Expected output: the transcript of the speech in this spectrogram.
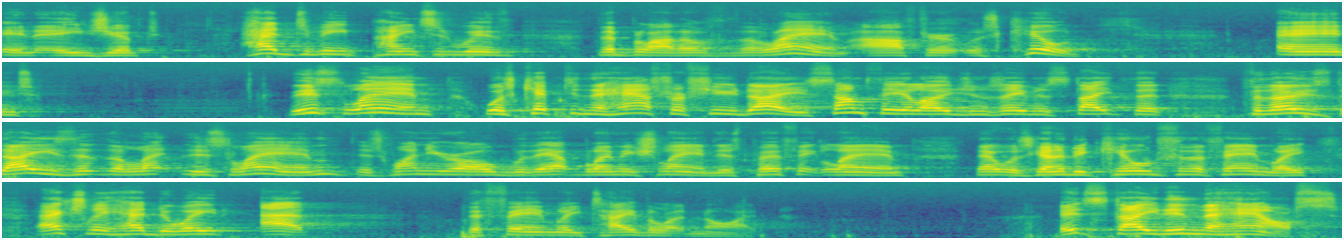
in Egypt, had to be painted with the blood of the lamb after it was killed. And this lamb was kept in the house for a few days. Some theologians even state that for those days that the, this lamb, this one year old without blemish lamb, this perfect lamb that was going to be killed for the family, actually had to eat at the family table at night. It stayed in the house.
